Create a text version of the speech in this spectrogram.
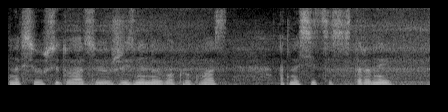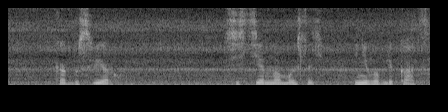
на всю ситуацию жизненную вокруг вас относиться со стороны как бы сверху, системно мыслить и не вовлекаться.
